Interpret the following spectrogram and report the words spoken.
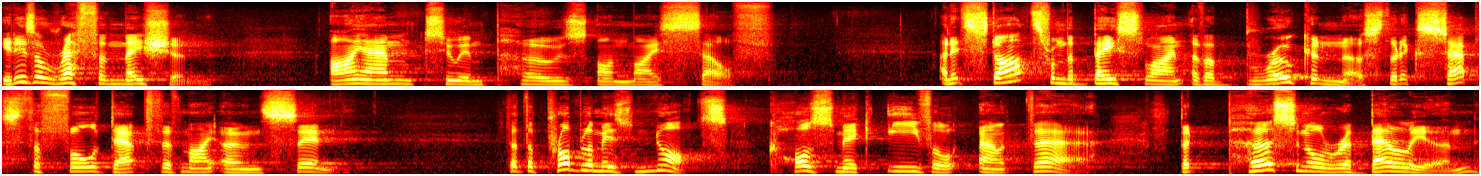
It is a reformation I am to impose on myself. And it starts from the baseline of a brokenness that accepts the full depth of my own sin. That the problem is not cosmic evil out there, but personal rebellion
